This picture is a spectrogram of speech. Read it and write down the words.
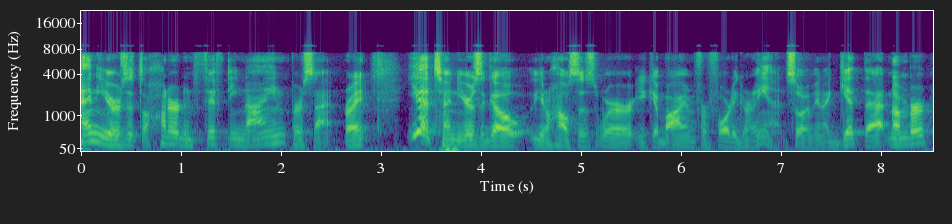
10 years, it's 159%, right? Yeah, 10 years ago, you know, houses where you could buy them for 40 grand. So, I mean, I get that number,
